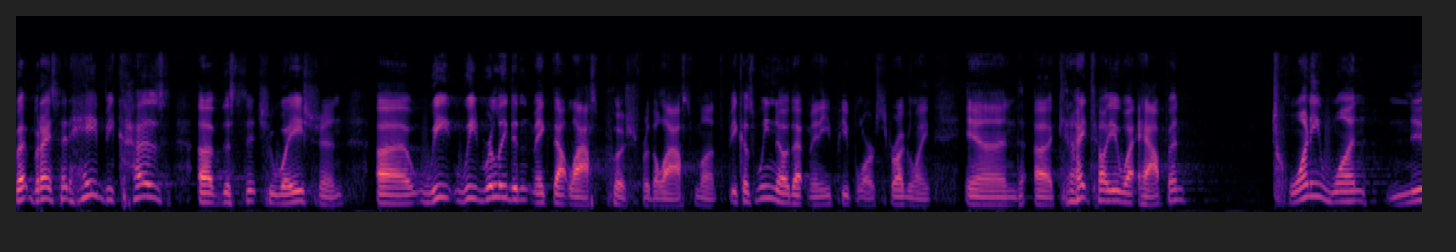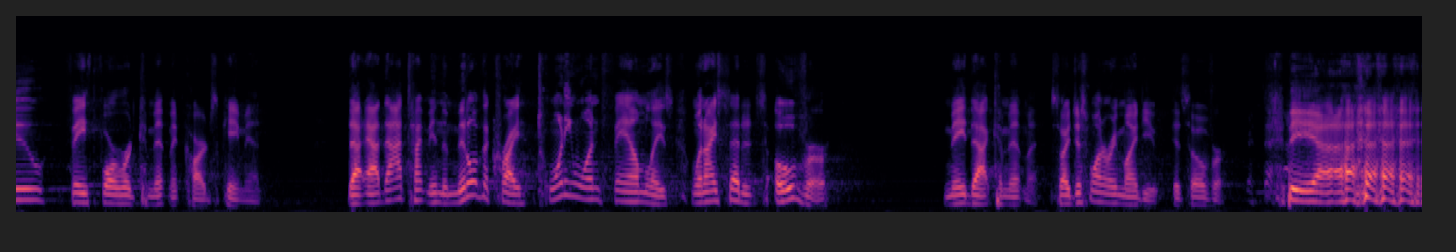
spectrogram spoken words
But, but I said, hey, because of the situation, uh, we, we really didn't make that last push for the last month because we know that many people are struggling. And uh, can I tell you what happened? 21 new Faith Forward commitment cards came in. That at that time, in the middle of the crisis, 21 families, when I said it's over, made that commitment. So I just want to remind you, it's over the uh,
